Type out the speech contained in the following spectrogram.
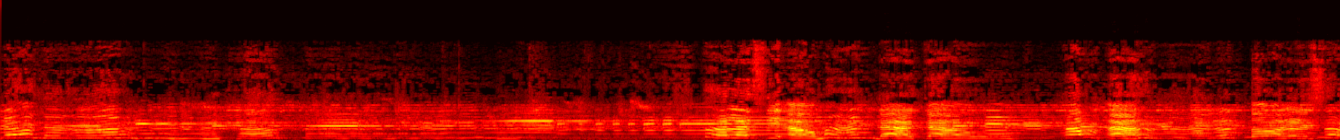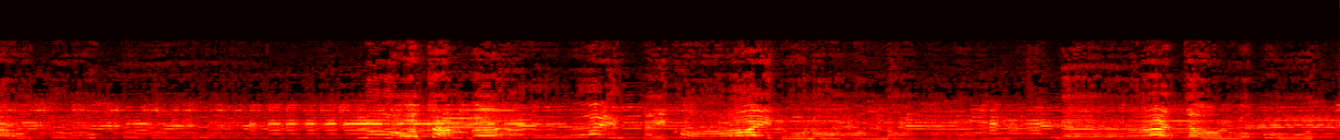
เดินนางขับไปเพื่อละสิเอามันด่าเจ้าทำอาหารตอนเศร้าทุกลูกคำเอ้ยให้คอยดูน้องน้องเด้อเจ้าลูกผู้โต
